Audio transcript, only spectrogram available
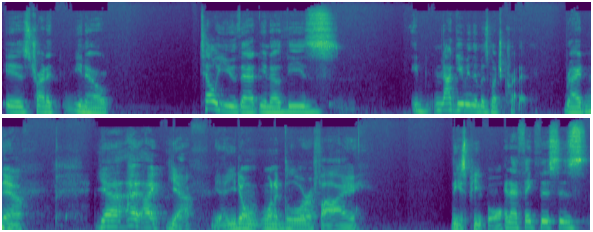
is trying to, you know, tell you that, you know, these not giving them as much credit, right? Yeah, yeah, I, I, yeah, yeah. You don't want to glorify these people. And I think this is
